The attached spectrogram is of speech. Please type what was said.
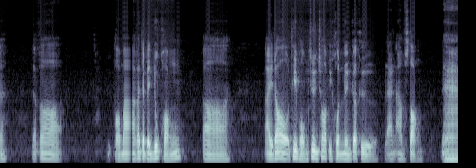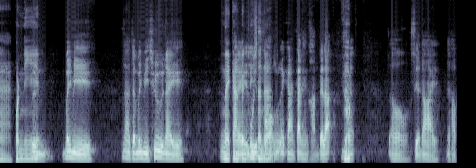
นะแล้วก็ต่อมาก็จะเป็นยุคของไอดอลที่ผมชื่นชอบอีกคนหนึ่งก็คือแลนด์อาร์มสตองอ่าคนนี้ซึ่งไม่มีน่าจะไม่มีชื่อในในการเป็นผู้ชลิสต์นะของรายการการแข่งขันไปแล้วครับนะฮะเออเสียดายนะครับ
